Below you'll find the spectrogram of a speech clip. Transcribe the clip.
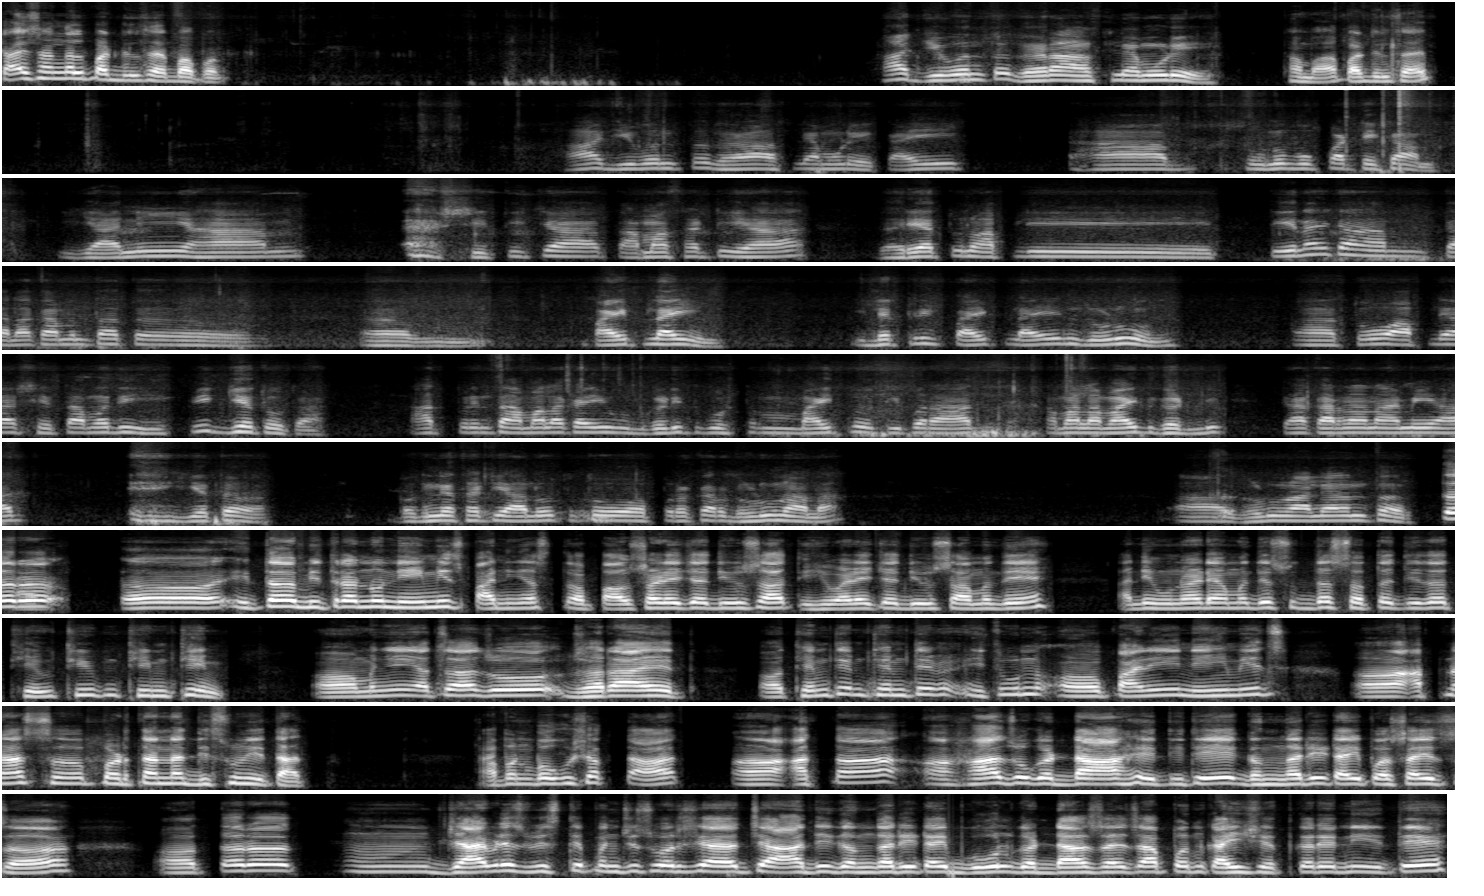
काय सांगाल पाटील साहेब आपण? हा जिवंत झरा असल्यामुळे थांबा पाटील साहेब. हा जिवंत झरा असल्यामुळे काही हा सोनूबुप्पा टेकाम यांनी हा शेतीच्या कामासाठी ह्या झऱ्यातून आपली ते नाही का त्याला काय म्हणतात पाईपलाईन इलेक्ट्रिक पाईपलाईन जोडून तो आपल्या शेतामध्ये पीक घेत होता. आजपर्यंत आम्हाला काही उलगडीत गोष्ट माहीत नव्हती पण आज आम्हाला माहीत घडली. त्या कारणानं आम्ही आज येतं बघण्यासाठी आलो तर तो प्रकार घडून आला. घडून आल्यानंतर तर इथं मित्रांनो नेहमीच पाणी असतं. पावसाळ्याच्या दिवसात हिवाळ्याच्या दिवसामध्ये आणि उन्हाळ्यामध्ये सुद्धा सतत इथं थेंब थेंब थेंब थेंब अ, म्हणजे याचा जो झरा आहेत थेंब थेंब थेंब थेंब इथून पाणी नेहमीच आपणास पडताना दिसून येतात. आपण बघू शकता आता हा जो गड्डा आहे तिथे गंगारी टाईप असायचं. तर ज्यावेळेस वीस ते पंचवीस वर्षाच्या आधी गंगारी टाईप गोल गड्डा असायचा पण काही शेतकऱ्यांनी इथे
